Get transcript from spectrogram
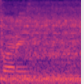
Buddy.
